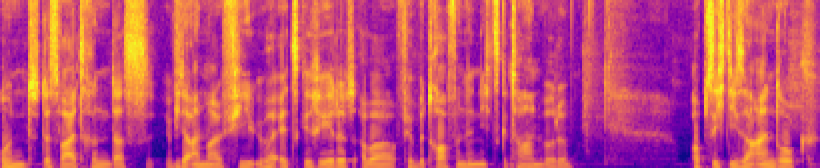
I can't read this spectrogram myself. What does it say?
Und des Weiteren, dass wieder einmal viel über AIDS geredet, aber für Betroffene nichts getan würde. Ob sich dieser Eindruck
